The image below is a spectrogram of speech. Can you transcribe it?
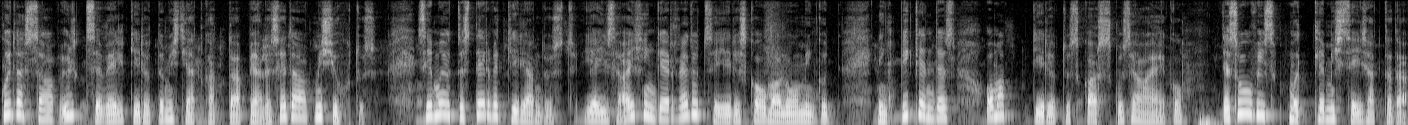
kuidas saab üldse veel kirjutamist jätkata peale seda, mis juhtus. see mõjutas tervet kirjandust ja Ilse Eichinger redutseeris ka oma loomingut ning pikendas oma kirjutuskarskuse aegu. ta soovis mõtlemist seisatada.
